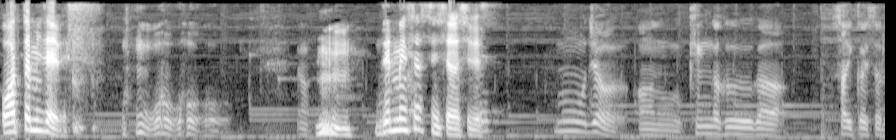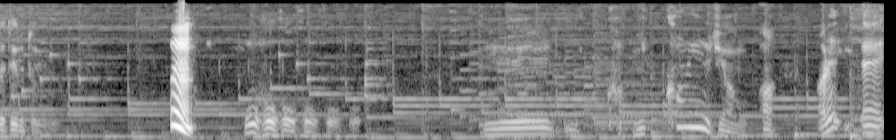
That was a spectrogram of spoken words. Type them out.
終わったみたいです。おおおおうん。全面刷新したらしいです。おもうじゃあ、あの、見学が再開されてるという。うん。ほうほうほうほうほうほう。へえ、日課、日課ミュージアム。あ、あれ？え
